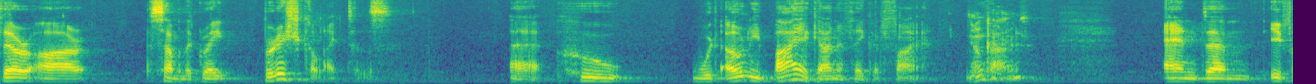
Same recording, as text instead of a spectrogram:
there are some of the great British collectors uh, who would only buy a gun if they could fire. Okay. fire it. And um, if,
